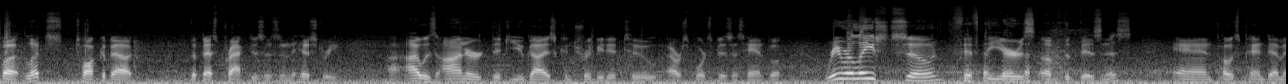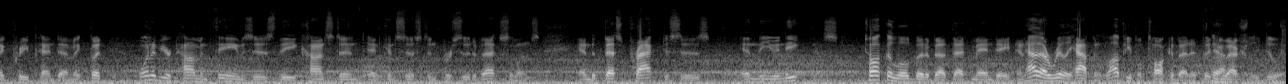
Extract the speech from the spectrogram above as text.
But let's talk about the best practices in the history. I was honored that you guys contributed to our sports business handbook, re released soon, 50 years of the business, and post pandemic, pre pandemic. But one of your common themes is the constant and consistent pursuit of excellence and the best practices and the uniqueness. Talk a little bit about that mandate and how that really happens. A lot of people talk about it, but yeah. you actually do it.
